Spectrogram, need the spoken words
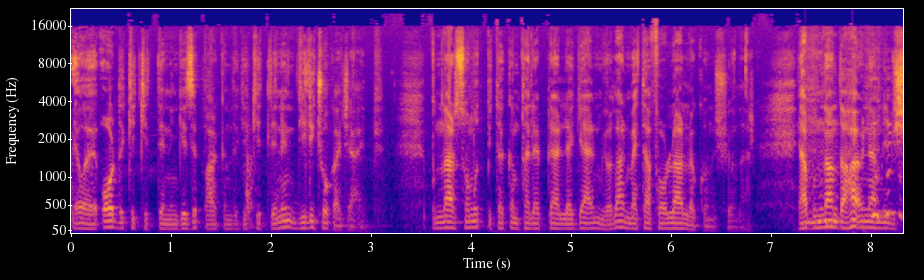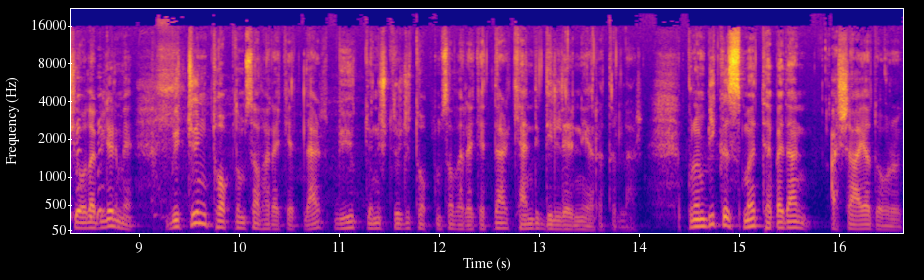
e, oradaki kitlenin, Gezi Parkı'ndaki kitlenin dili çok acayip. Bunlar somut bir takım taleplerle gelmiyorlar, metaforlarla konuşuyorlar. Ya bundan daha önemli bir şey olabilir mi? Bütün toplumsal hareketler, büyük dönüştürücü toplumsal hareketler kendi dillerini yaratırlar. Bunun bir kısmı tepeden aşağıya doğru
